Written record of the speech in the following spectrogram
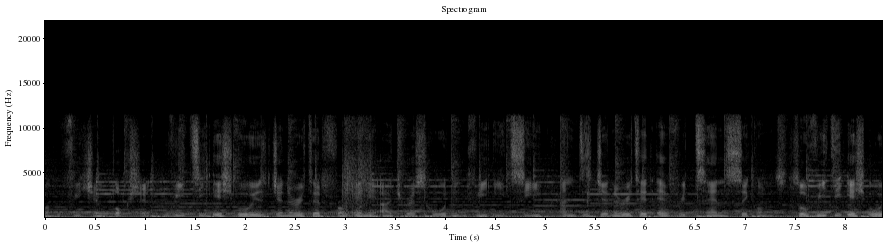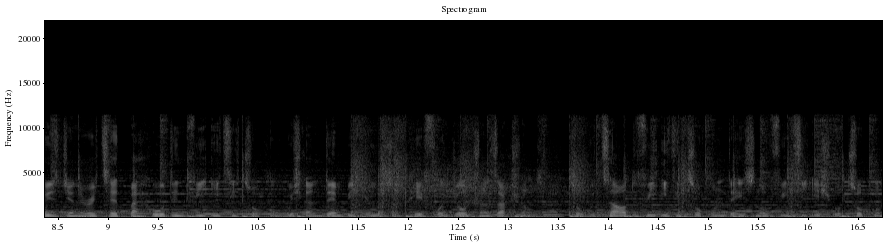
on the VeChain blockchain. VTHO is generated from any address holding VET, and is generated every 10 seconds. So, VTHO is generated by holding VET token, which can then be used to pay for your transactions. So, without VET token, there is no VTHO token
